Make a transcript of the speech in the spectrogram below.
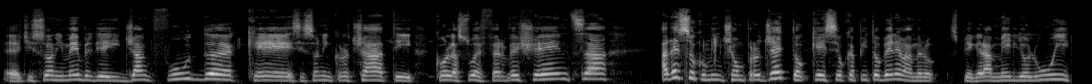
Eh, ci sono i membri dei junk food che si sono incrociati con la sua effervescenza. Adesso comincia un progetto che, se ho capito bene, ma me lo spiegherà meglio lui,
